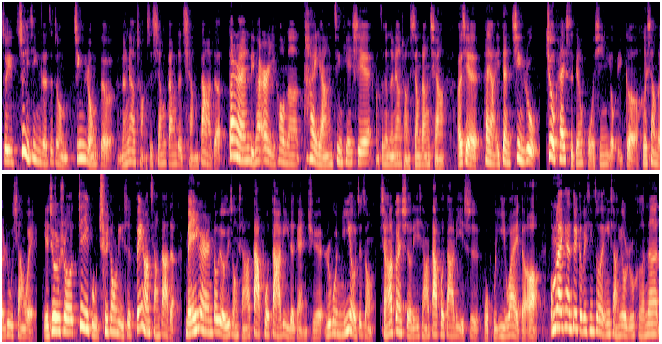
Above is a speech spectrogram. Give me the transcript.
所以最近的这种金融的能量场是相当的强大的。当然，礼拜二以后呢，太阳进天蝎，这个能量场相当强。而且太阳一旦进入，就开始跟火星有一个合相的入相位，也就是说，这一股驱动力是非常强大的。每一个人都有一种想要大破大立的感觉。如果你有这种想要断舍离、想要大破大立，是我不意外的哦。我们来看对个别星座的影响又如何呢？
